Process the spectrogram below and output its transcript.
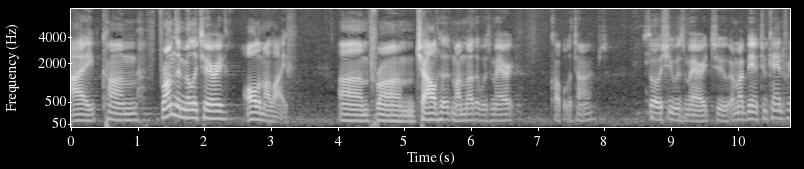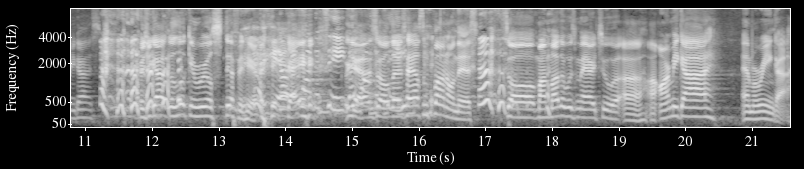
I come from the military all of my life. Um, from childhood, my mother was married a couple of times. So she was married to. Am I being too candid for you guys? Because you guys are looking real stiff in here. Yeah, okay? yeah so let's have some fun on this. So my mother was married to an army guy and marine guy.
